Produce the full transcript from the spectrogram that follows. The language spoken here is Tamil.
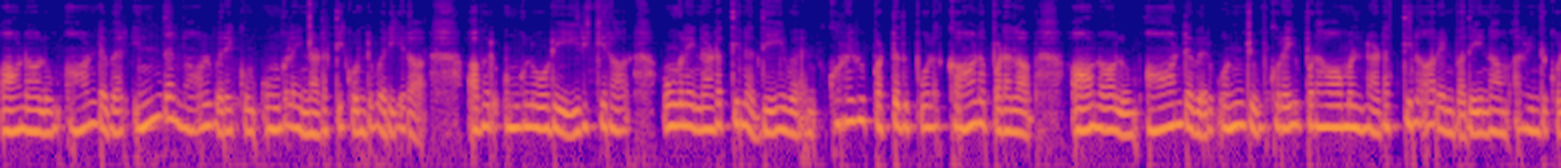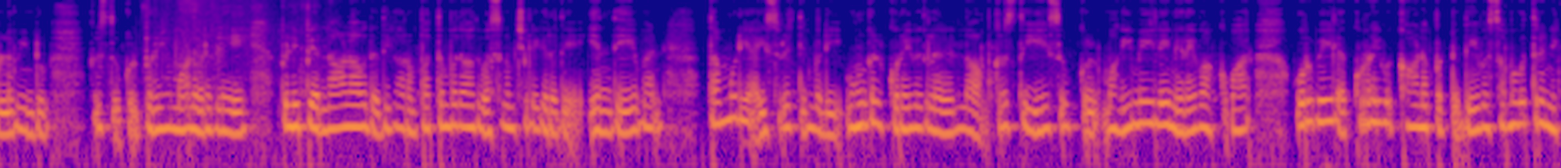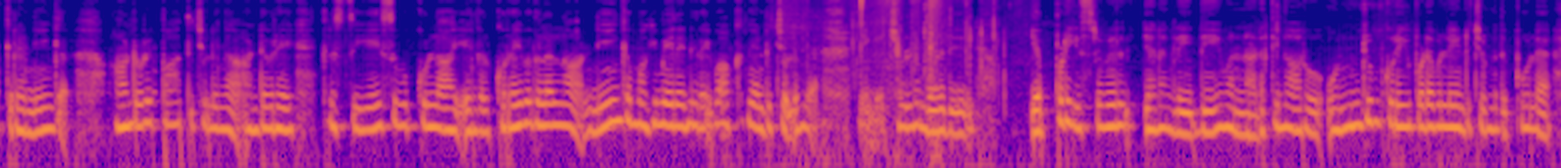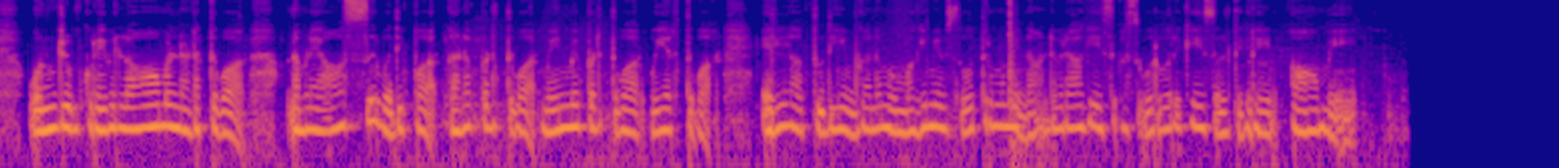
ஆனாலும் ஆண்டவர் இந்த நாள் வரைக்கும் உங்களை நடத்தி கொண்டு வருகிறார். அவர் உங்களோடு இருக்கிறார். உங்களை நடத்தின தேவன் குறைவுபட்டது போல காணப்படலாம். ஆனாலும் ஆண்டவர் ஒன்றும் குறைவுபடாமல் நடத்தினார் என்பதை நாம் அறிந்து கொள்ள வேண்டும். கிறிஸ்துக்குள் பிரியமானவர்களே பிலிப்பியர் நாலாவது அதிகாரம் பத்தொன்பதாவது வசனம் சொல்கிறது என் தேவன் தம்முடைய ஐஸ்வர்யத்தின்படி உங்கள் குறைவுகளை எல்லாம் கிறிஸ்து இயேசுக்குள் மகிமையிலே நிறைவாக்குவார். ஒருவேளை குறைவு காணப்பட்டு தேவ சமூகத்தில் நிற்கிற நீங்கள் ஆண்டவரை பார்த்து சொல்லுங்கள் ஆண்டவரே கிறிஸ்து இயேசுவுக்குள்ளாய் எங்கள் குறைவுகளெல்லாம் நீங்கள் மகிமையிலே நிறைவாக்குங்க என்று சொல்லுங்கள் நீங்கள் சொல்லும் பொழுது எப்படி இஸ்ரவேல் ஜனங்களை தேவன் நடத்தினாரோ ஒன்றும் குறைபடவில்லை என்று சொன்னது போல ஒன்றும் குறைவில்லாமல் நடத்துவார். நம்மளை ஆசிர்வதிப்பார் கனப்படுத்துவார் மேன்மைப்படுத்துவார் உயர்த்துவார். எல்லா துதியும் கனமும் மகிமையும் சோத்திரமும் என் ஆண்டவராக இயேசு கிறிஸ்து ஒருவருக்கே செலுத்துகிறேன். ஆமே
